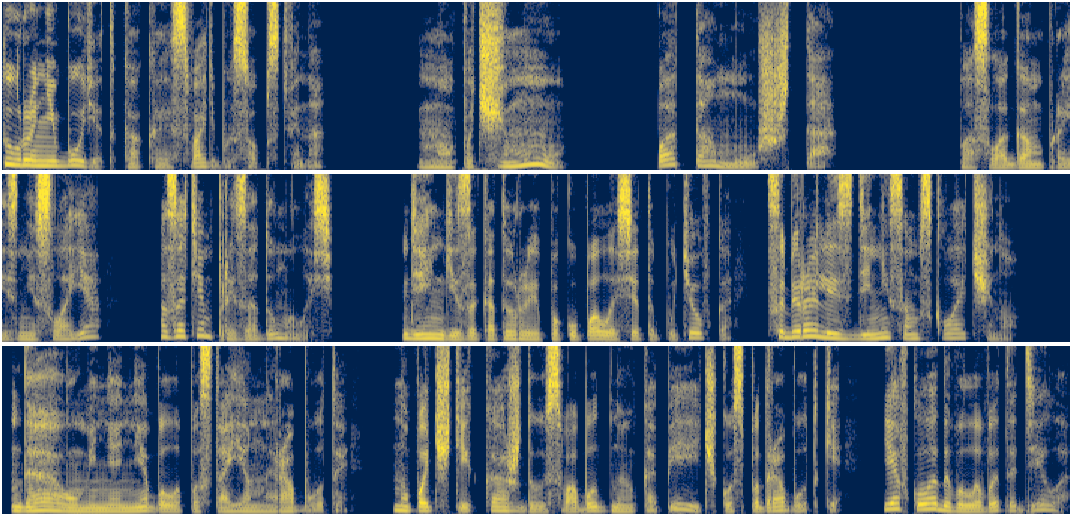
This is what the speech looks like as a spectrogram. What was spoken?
Тура не будет, как и свадьбы, собственно. Но почему? Потому что... По слогам произнесла я, а затем призадумалась. Деньги, за которые покупалась эта путевка, собирались с Денисом в складчину. Да, у меня не было постоянной работы, но почти каждую свободную копеечку с подработки я вкладывала в это дело,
